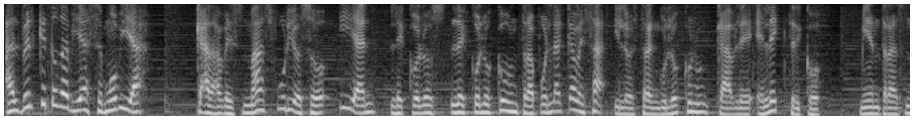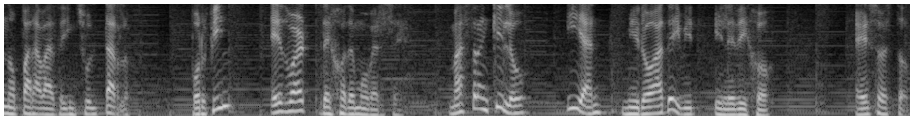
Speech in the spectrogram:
Al ver que todavía se movía, cada vez más furioso, Ian le, le, colocó un trapo en la cabeza y lo estranguló con un cable eléctrico, mientras no paraba de insultarlo. Por fin, Edward dejó de moverse. Más tranquilo, Ian miró a David y le dijo, eso es todo.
